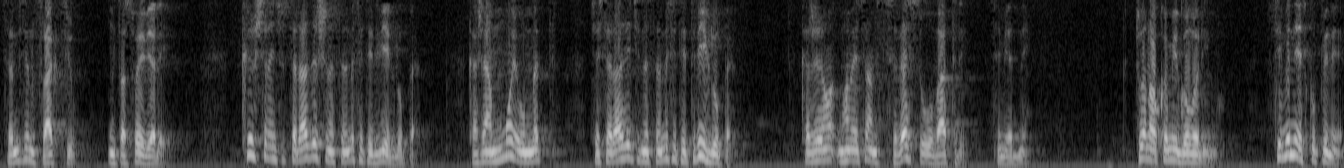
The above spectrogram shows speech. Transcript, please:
71 frakciju unutar svoje vjere. Kršćani su se različili na 72 grupe. Kaže, a moj umet će se različiti na 73 grupe. Kaže, Muhammed sam, sve su u vatri, sem jedne. To je ono o kojoj mi govorimo. Sem jedne skupine,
